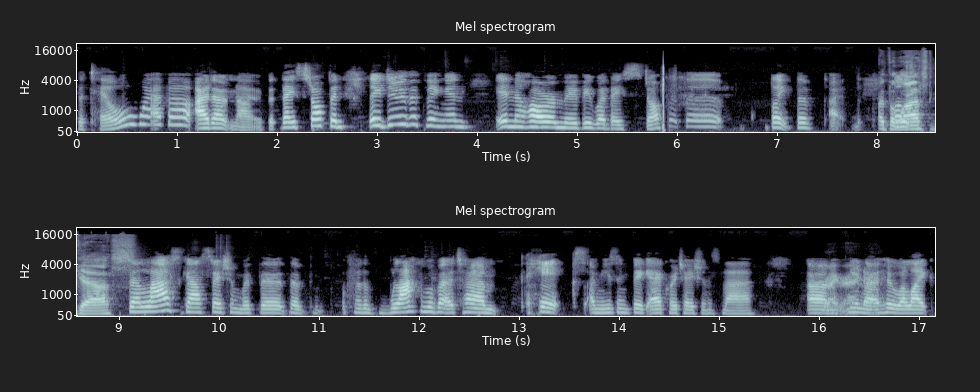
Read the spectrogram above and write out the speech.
the till whatever. I don't know, but they stop and they do the thing in in a horror movie where they stop at the like the at the Well, last gas. the last gas station with the the for the lack of a better term hicks i'm using big air quotations there um Right, right, you know right. who are like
